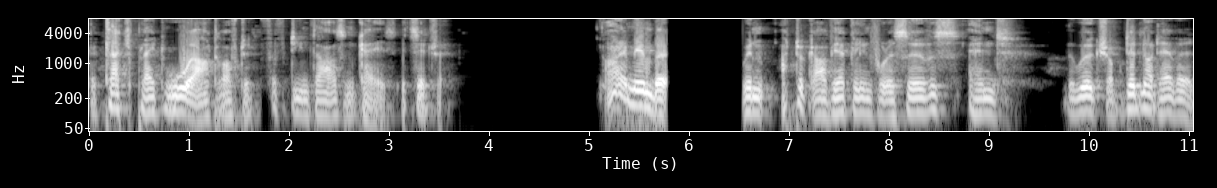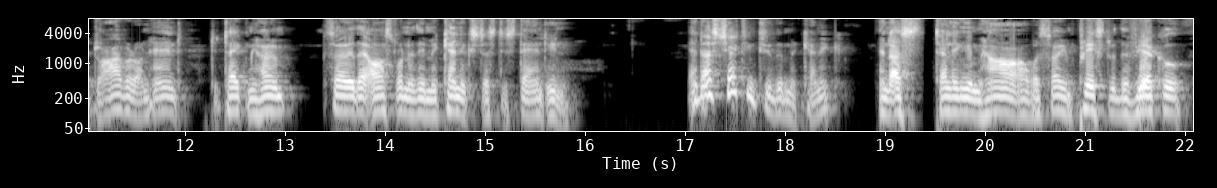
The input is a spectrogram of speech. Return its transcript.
the clutch plate wore out after 15,000 Ks, etc. I remember when I took our vehicle in for a service and the workshop did not have a driver on hand to take me home, so they asked one of their mechanics just to stand in. And I was chatting to the mechanic and I was telling him how I was so impressed with the vehicle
